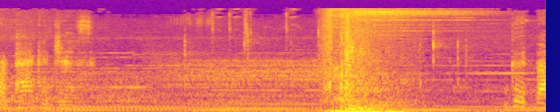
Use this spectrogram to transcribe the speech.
For packages. Goodbye.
